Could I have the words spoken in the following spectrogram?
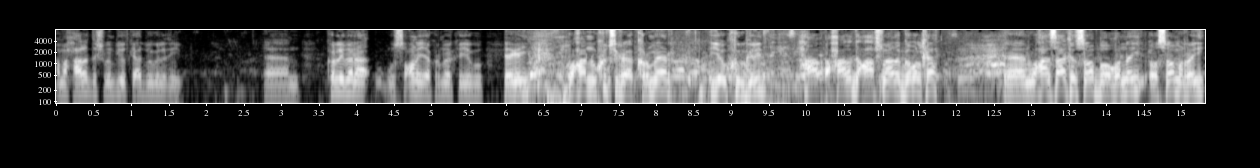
ama xaaladda shubanbiyoodka aad bay uga ladanyihin kolleybana wuu soconayaa kormeerka iyagu. Sheegay waxaanu ku jiraa kormeer iyo kurgelid xaaladda caafimaadda gobolka. Waxaan saaka soo booqannay oo soo marray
